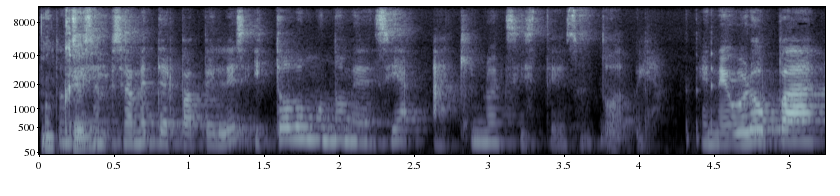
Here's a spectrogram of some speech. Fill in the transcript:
Entonces empecé a meter papeles y todo el mundo me decía, aquí no existe eso todavía en Europa,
